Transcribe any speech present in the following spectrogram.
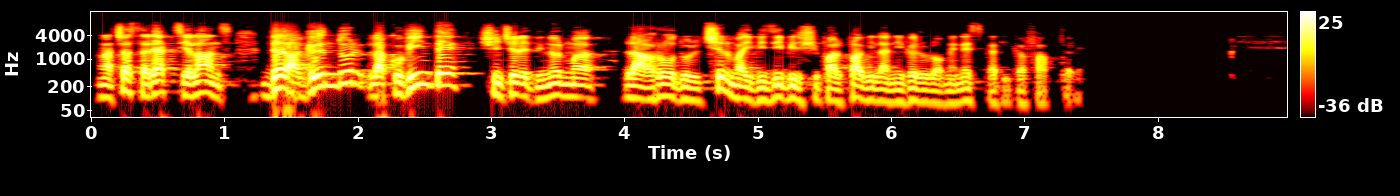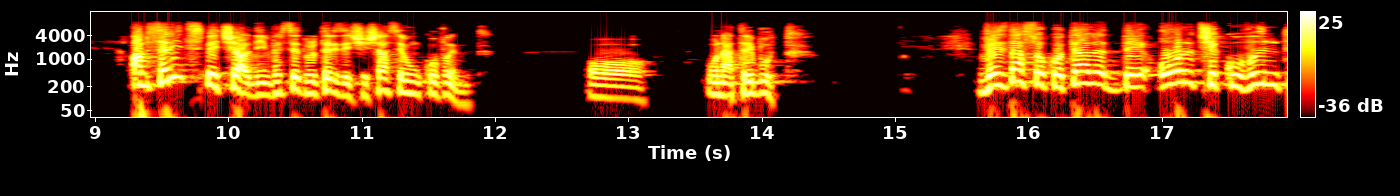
în această reacție lanț, de la gânduri, la cuvinte și în cele din urmă la rodul cel mai vizibil și palpabil la nivelul omenesc, adică faptele. Am sărit special din versetul 36 un cuvânt, o, un atribut. Veți da socoteală de orice cuvânt,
